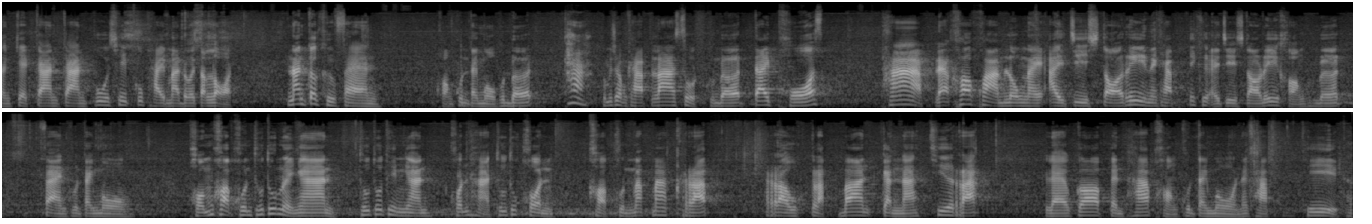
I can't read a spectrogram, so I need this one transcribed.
สังเกตการณ์การกู้ชีพกู้ภัยมาโดยตลอด นั่นก็คือแฟนของคุณแตงโมคุณเบิร์ตค่ะคุณผู้ชมครับ ล่าสุดคุณเบิร์ตได้โพสต์ภาพและข้อความลงใน IG Story นะครับ นี่คือ IG Story ของคุณเบิร์ต แฟนคุณแตงโม ผมขอบคุณทุกๆ หน่วยงาน ทุกๆ ทีมงานค้นหาทุกๆ คน ขอบคุณมากๆครับ เรากลับบ้านกันนะที่รัก แล้วก็เป็นภาพของคุณแตงโมนะครับ ที่เธ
